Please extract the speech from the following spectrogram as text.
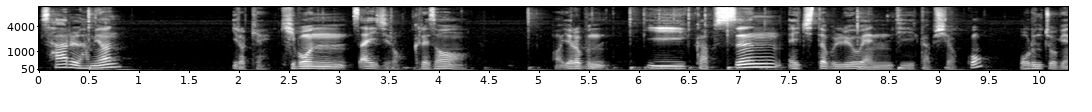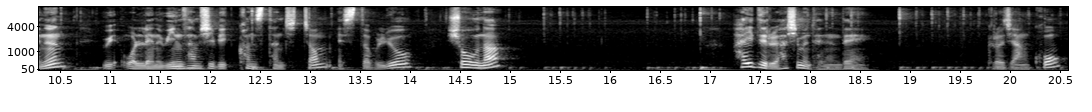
4를 하면 이렇게 기본 사이즈로. 그래서 어, 여러분 이 값은 hwnd 값이었고 오른쪽에는 위- 원래는 win32 constant 점 sw show나 hide를 하시면 되는데 그러지 않고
